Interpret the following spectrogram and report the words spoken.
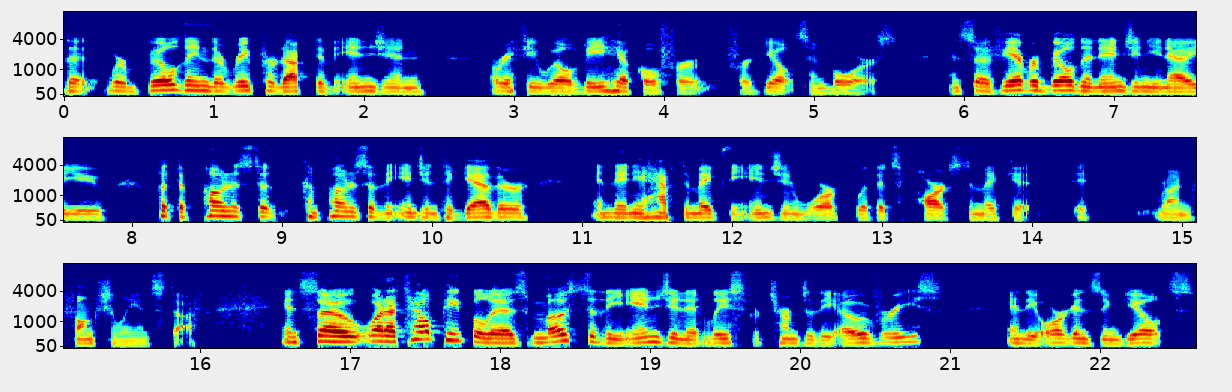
that we're building the reproductive engine, or if you will, vehicle for, for gilts and boars. And so if you ever build an engine, you know, you put the components, to, components of the engine together, and then you have to make the engine work with its parts to make it, it run functionally and stuff. And so what I tell people is most of the engine, at least for terms of the ovaries and the organs and gilts,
